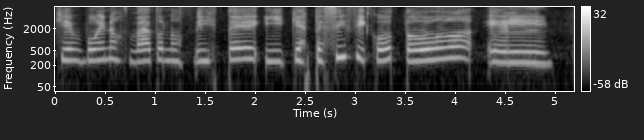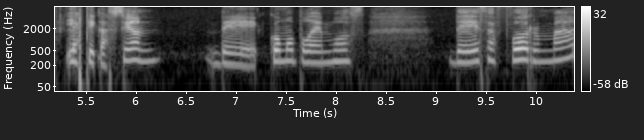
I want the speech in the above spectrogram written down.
qué buenos datos nos diste y qué específico todo el, la explicación de cómo podemos de esa forma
